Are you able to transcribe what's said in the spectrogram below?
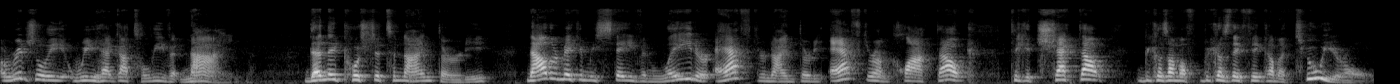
originally we had got to leave at nine. Then they pushed it to nine thirty. Now they're making me stay even later after nine thirty, after I'm clocked out, to get checked out because I'm a because they think I'm a two year old.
